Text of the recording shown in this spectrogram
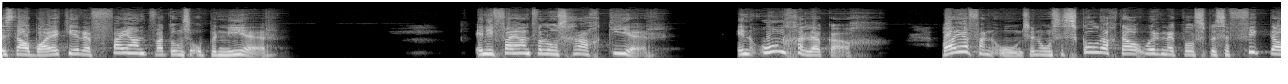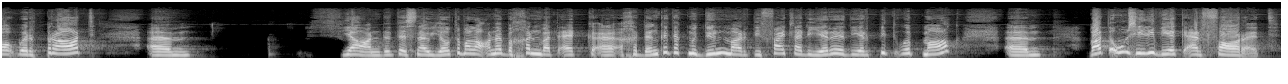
is daar baie keer 'n vyand wat ons opneer. En die vyand wil ons graag keer. En ongelukkig baie van ons en ons is skuldig daaroor en ek wil spesifiek daaroor praat Ehm um, ja, en dit is nou heeltemal 'n ander begin wat ek uh, gedink het ek moet doen, maar die feit dat die Here deur Piet oopmaak, ehm um, wat ons hierdie week ervaar het,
